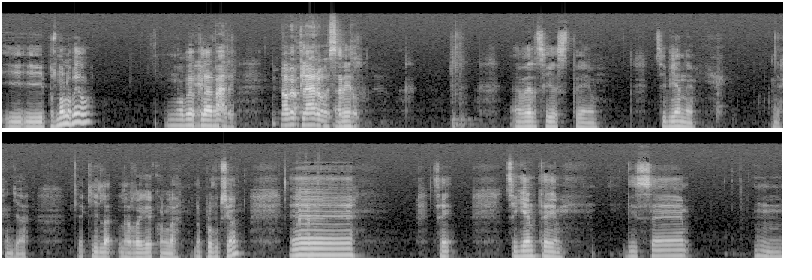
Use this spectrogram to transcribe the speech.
Y, pues no lo veo. No veo eh, claro. Vale. No veo claro, exacto. A ver, si este. Si viene. Dejen ya. Que aquí la, la regué con la, la producción. Eh, sí. Siguiente. Dice. Mm,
